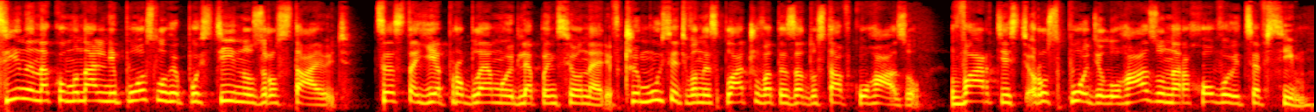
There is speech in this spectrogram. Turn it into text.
Ціни на комунальні послуги постійно зростають. Це стає проблемою для пенсіонерів. Чи мусять вони сплачувати за доставку газу? Вартість розподілу газу нараховується всім.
